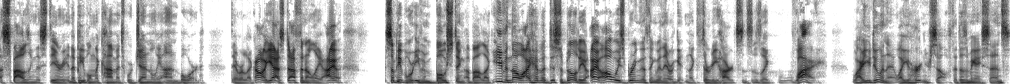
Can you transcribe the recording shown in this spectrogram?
espousing this theory and the people in the comments were generally on board they were like oh yes definitely i some people were even boasting about like even though i have a disability i always bring the thing when they were getting like 30 hearts and so was like why why are you doing that? Why are you hurting yourself? That doesn't make any sense.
